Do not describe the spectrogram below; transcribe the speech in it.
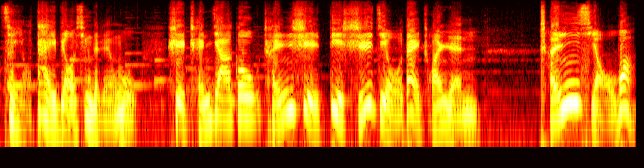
最有代表性的人物是陈家沟陈氏第十九代传人陈小旺。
